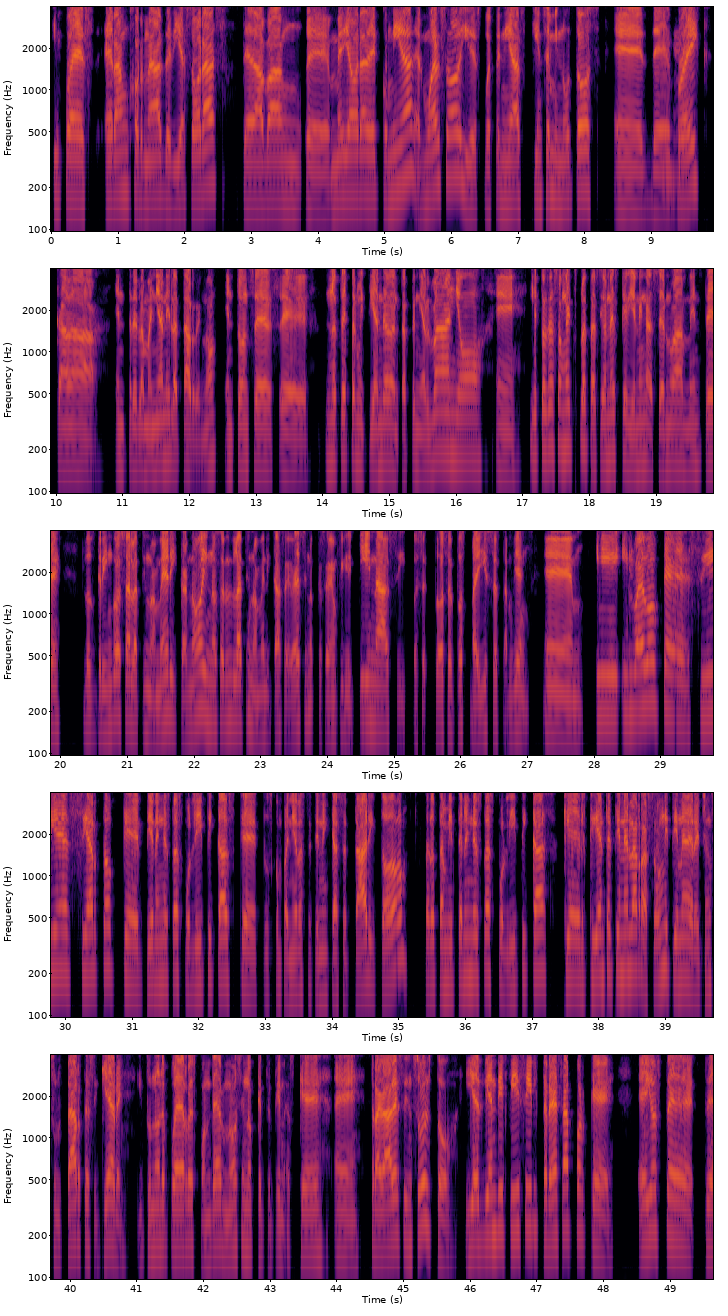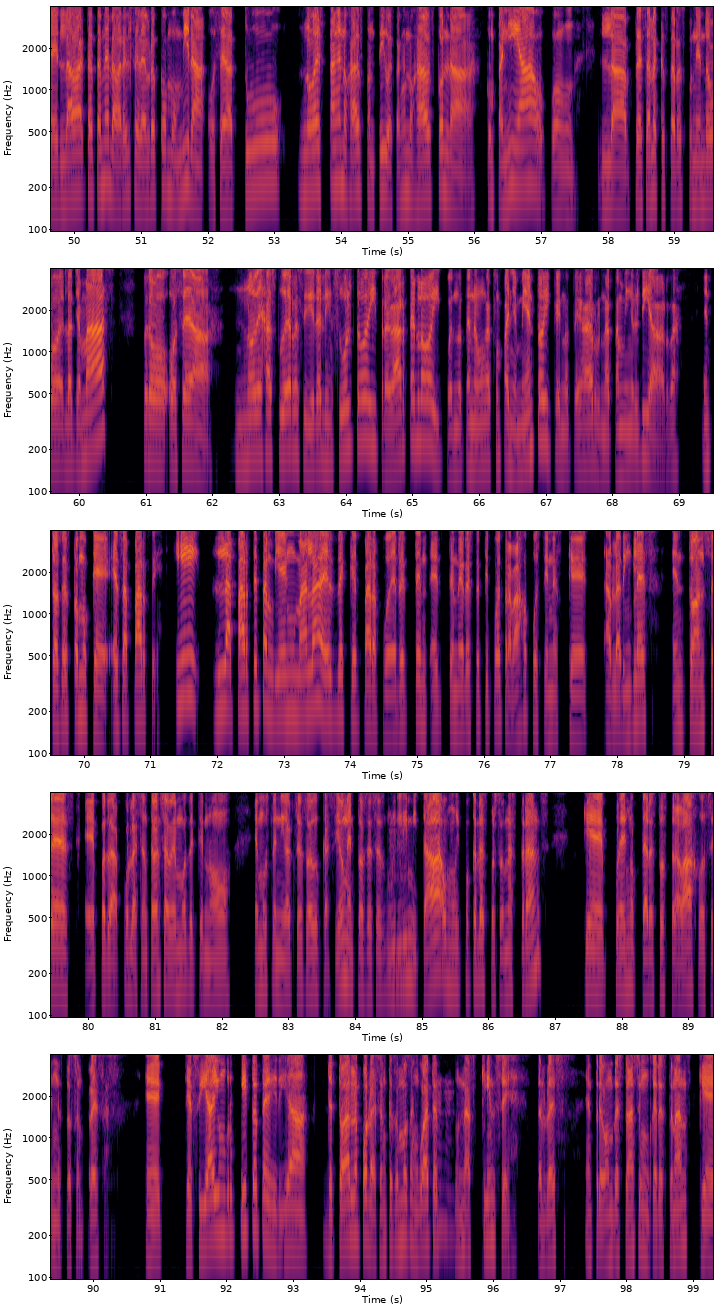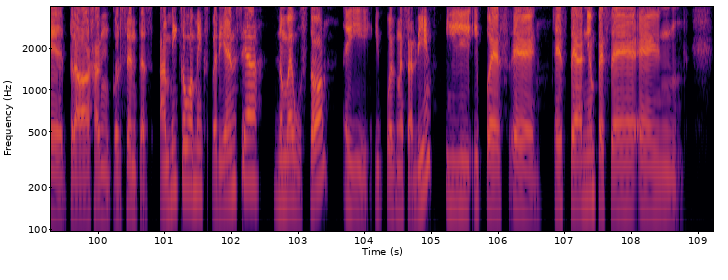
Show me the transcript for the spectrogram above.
y pues eran jornadas de 10 horas, te daban eh, media hora de comida, de almuerzo, y después tenías 15 minutos eh, de break cada entre la mañana y la tarde, ¿no? Entonces, eh, no te permitían levantarte ni al baño, y entonces son explotaciones que vienen a ser nuevamente los gringos a Latinoamérica, ¿no? Y no solo en Latinoamérica se ve, sino que se ve en Filipinas y pues todos estos países también. Em, y, y, luego que sí es cierto que tienen estas políticas que tus compañeros te tienen que aceptar y todo, pero también tienen estas políticas que el cliente tiene la razón y tiene derecho a insultarte si quiere y tú no le puedes responder, ¿no? Sino que te tienes que eh, tragar ese insulto. Y es bien difícil, Teresa, porque ellos te, te tratan de lavar el cerebro como, mira, o sea, tú no están enojados contigo, están enojados con la compañía o con la empresa a la que está respondiendo las llamadas, pero, o sea, no dejas tú de recibir el insulto y tragártelo y pues no tener un acompañamiento y que no te deja arruinar también el día, ¿verdad? Entonces como que esa parte. Y la parte también mala es de que para poder eh, tener este tipo de trabajo pues tienes que hablar inglés. Entonces, eh, pues la población trans sabemos de que no hemos tenido acceso a educación, entonces es muy limitada o muy pocas las personas trans que pueden optar estos trabajos en estas empresas. Eh, que si hay un grupito, te diría, de toda la población que somos en Guate, unas 15, tal vez entre hombres trans y mujeres trans que trabajan en call centers. A mí como mi experiencia no me gustó y, pues me salí y, pues eh, este año empecé en,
